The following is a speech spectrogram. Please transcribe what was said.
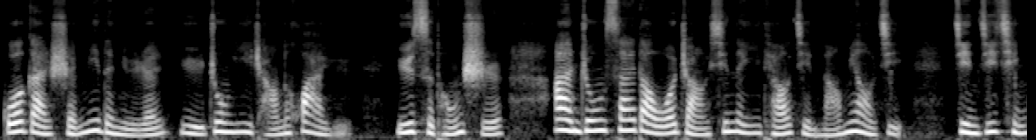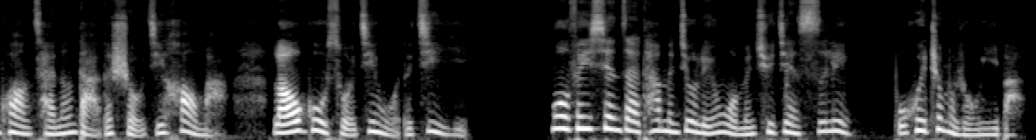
果敢神秘的女人语重异常的话语。与此同时，暗中塞到我掌心的一条锦囊妙计，紧急情况才能打的手机号码，牢固锁进我的记忆。莫非现在他们就领我们去见司令？不会这么容易吧？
